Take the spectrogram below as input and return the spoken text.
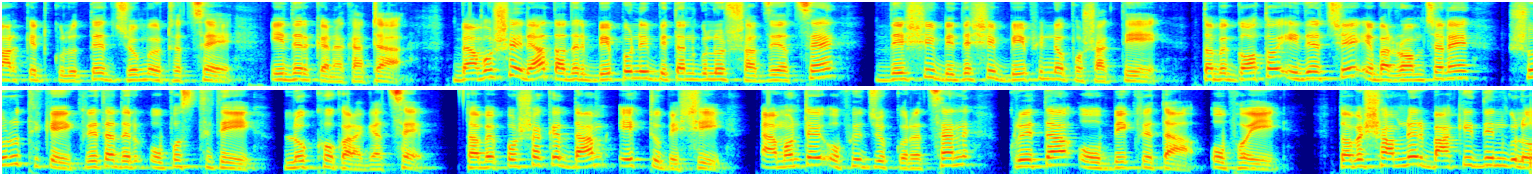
মার্কেটগুলোতে জমে উঠেছে ঈদের কেনাকাটা। ব্যবসায়ীরা তাদের বিপণী বিতানগুলো সাজিয়েছে দেশি বিদেশি বিভিন্ন পোশাক দিয়ে। তবে গত ঈদের চেয়ে এবার রমজানে শুরু থেকেই ক্রেতাদের উপস্থিতি লক্ষ্য করা গেছে। তবে পোশাকের দাম একটু বেশি, এমনটাই অভিযোগ করেছেন ক্রেতা ও বিক্রেতা উভয়ই। তবে সামনের বাকি দিনগুলো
